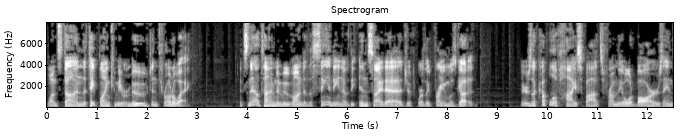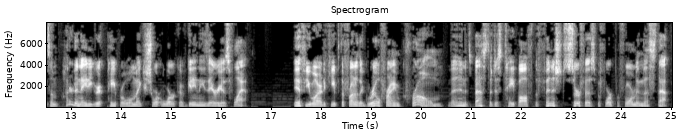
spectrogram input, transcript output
Once done, the tape line can be removed and thrown away. It's now time to move on to the sanding of the inside edge of where the frame was gutted. There's a couple of high spots from the old bars and some 180 grit paper will make short work of getting these areas flat. If you wanted to keep the front of the grill frame chrome, then it's best to just tape off the finished surface before performing this step.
